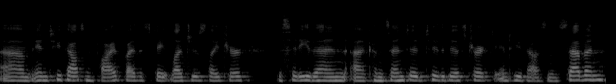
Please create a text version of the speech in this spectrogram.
um, in 2005 by the state legislature. The city then uh, consented to the district in 2007.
